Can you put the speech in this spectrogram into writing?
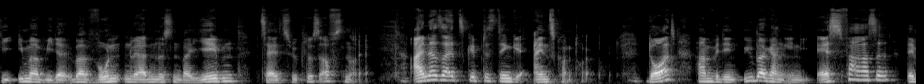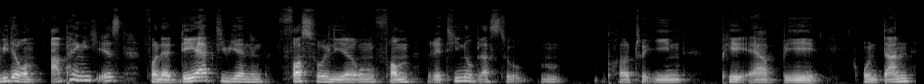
die immer wieder überwunden werden müssen bei jedem Zellzyklus aufs Neue. Einerseits gibt es den G1-Kontrollpunkt. Dort haben wir den Übergang in die S-Phase, der wiederum abhängig ist von der deaktivierenden Phosphorylierung vom Retinoblastoprotein PRB und dann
